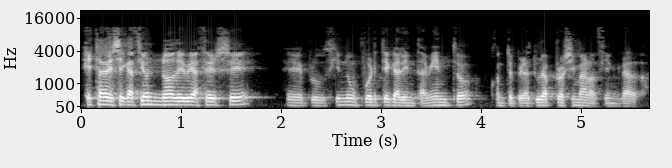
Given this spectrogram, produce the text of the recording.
Esta desecación no debe hacerse eh, produciendo un fuerte calentamiento con temperaturas próximas a los 100 grados.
